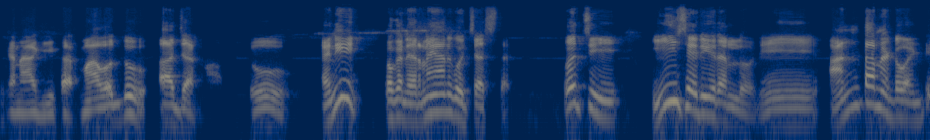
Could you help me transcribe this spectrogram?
ఇక నాకు ఈ కర్మ వద్దు ఆ జన్మ వద్దు అని ఒక నిర్ణయానికి వచ్చేస్తాడు వచ్చి ఈ శరీరంలోనే అంటనటువంటి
